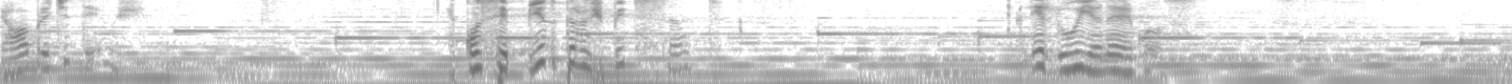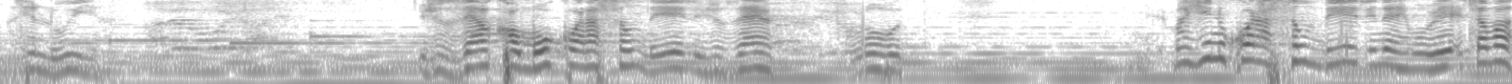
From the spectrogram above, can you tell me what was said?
é obra de Deus. É concebido pelo Espírito Santo. Aleluia, né, irmãos? Aleluia. José acalmou o coração dele. José falou: Imagine o coração dele, né, irmão? Ele estava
